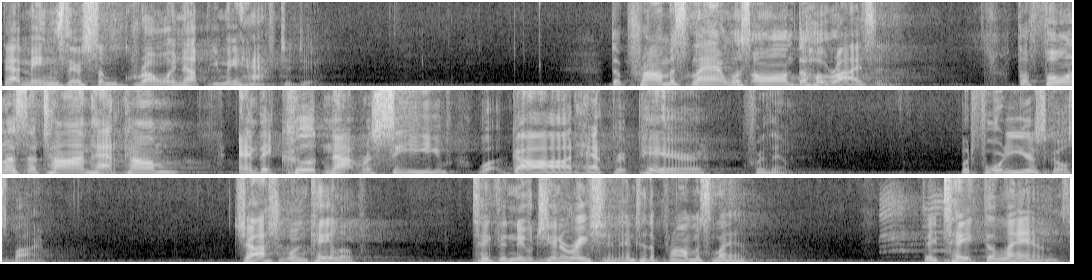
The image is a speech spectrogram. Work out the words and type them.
That means there's some growing up you may have to do. The promised land was on the horizon. The fullness of time had come, and they could not receive what God had prepared for them. But 40 years goes by. Joshua and Caleb take the new generation into the promised land. They take the land.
